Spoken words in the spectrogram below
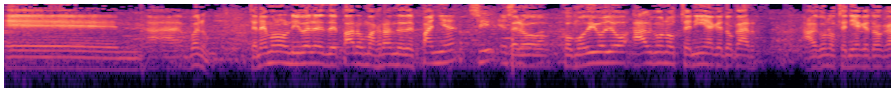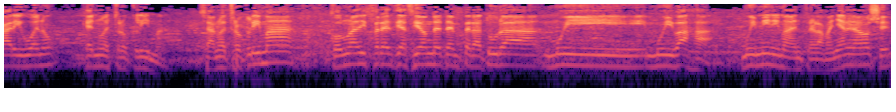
eh, bueno, tenemos los niveles de paro más grandes de España, sí, pero como digo yo, algo nos tenía que tocar, algo nos tenía que tocar y bueno, que es nuestro clima. O sea, nuestro clima con una diferenciación de temperatura muy, muy baja, muy mínima entre la mañana y la noche,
